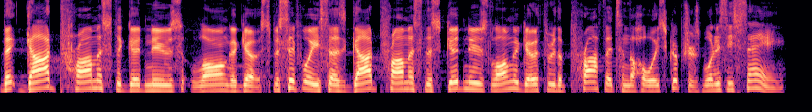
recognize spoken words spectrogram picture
that God promised the good news long ago. Specifically, he says, God promised this good news long ago through the prophets and the Holy Scriptures. What is he saying?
